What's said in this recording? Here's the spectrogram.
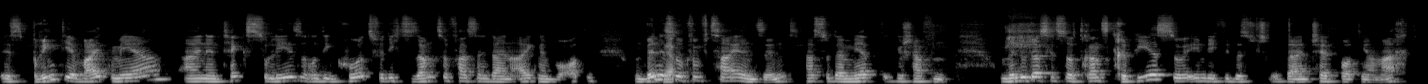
es, bringt dir weit mehr, einen Text zu lesen und ihn kurz für dich zusammenzufassen in deinen eigenen Worten. Und wenn es nur fünf Zeilen sind, hast du da mehr geschaffen. Und wenn du das jetzt noch transkribierst, so ähnlich wie das dein Chatbot ja macht,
